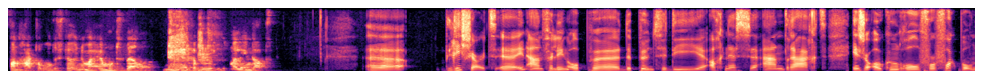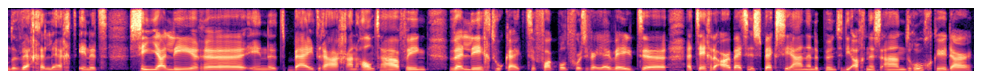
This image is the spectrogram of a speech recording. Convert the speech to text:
van harte ondersteunen. Maar er moet wel meer gebeuren dan alleen dat. Uh, Richard, uh, in aanvulling op uh, de punten die uh, Agnes aandraagt, is er ook een rol voor vakbonden weggelegd in het signaleren, in het bijdragen aan handhaving wellicht. Hoe kijkt de vakbond, voor zover jij weet, het tegen de arbeidsinspectie aan en de punten die Agnes aandroeg? Kun je daar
